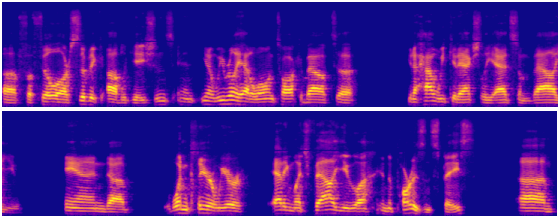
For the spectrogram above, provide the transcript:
uh, fulfill our civic obligations. And, you know, we really had a long talk about, uh, you know, how we could actually add some value. And uh, it wasn't clear we were adding much value uh, in the partisan space. Um,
